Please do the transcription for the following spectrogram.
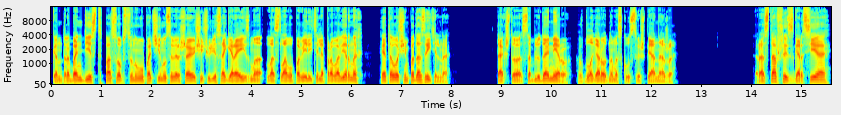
Контрабандист, по собственному почину совершающий чудеса героизма во славу повелителя правоверных, это очень подозрительно. Так что соблюдай меру в благородном искусстве шпионажа. Расставшись с Гарсия,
